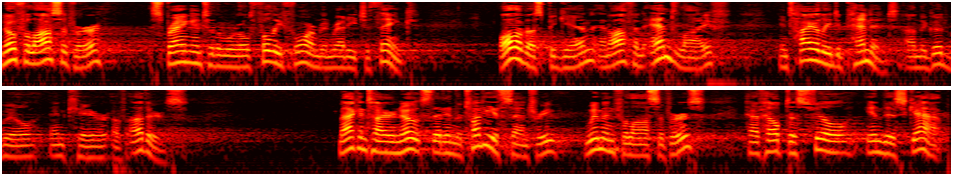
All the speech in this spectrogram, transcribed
No philosopher sprang into the world fully formed and ready to think. All of us begin and often end life entirely dependent on the goodwill and care of others. MacIntyre notes that in the 20th century, women philosophers have helped us fill in this gap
